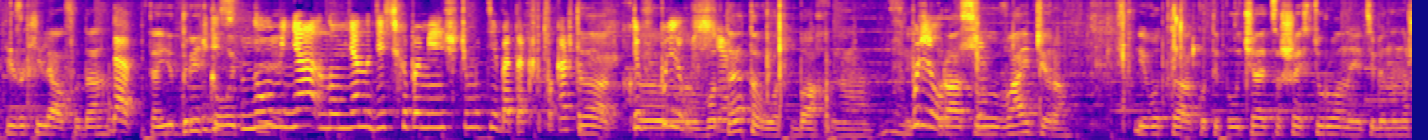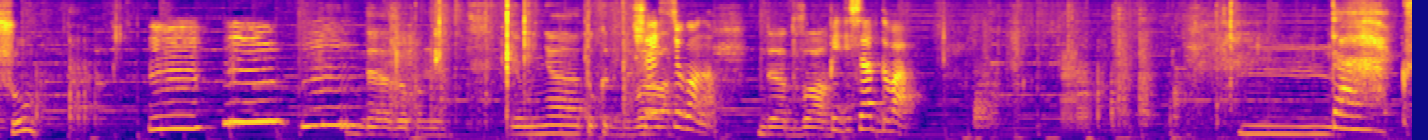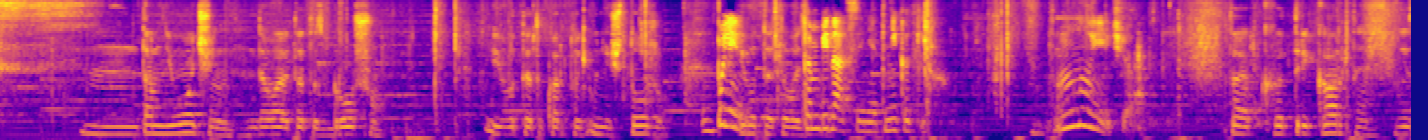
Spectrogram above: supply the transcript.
И захилялся, да? Да. Да и 50 колоть. Но у меня, но у меня на 10 хп меньше, чем у тебя, так что пока что Так, ты в э, плюсе. вот это вот бахаю. плюсе. Сбрасываю вайпера. И вот так вот. И получается 6 урона я тебе наношу. М. Да, жопа мне. И у меня только 2. 6 урона. Да, 2. 52. М, Так. Там не очень. Давай вот это сброшу. И вот эту карту уничтожу. И Блин, вот это возьму. комбинаций нет никаких. Ну ничего. Так, три карты. Не.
